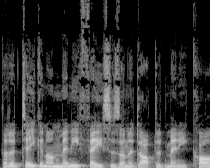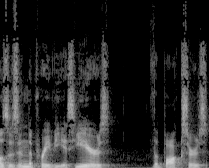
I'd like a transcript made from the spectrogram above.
that had taken on many faces and adopted many causes in the previous years the Boxers.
